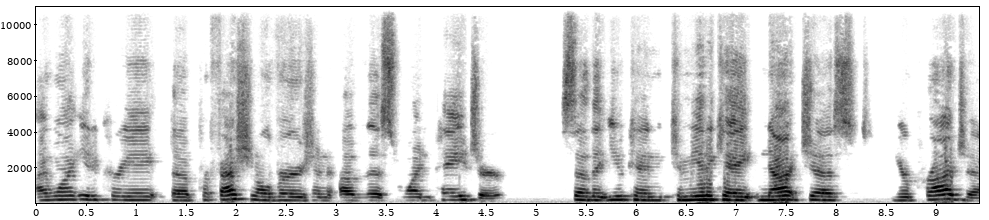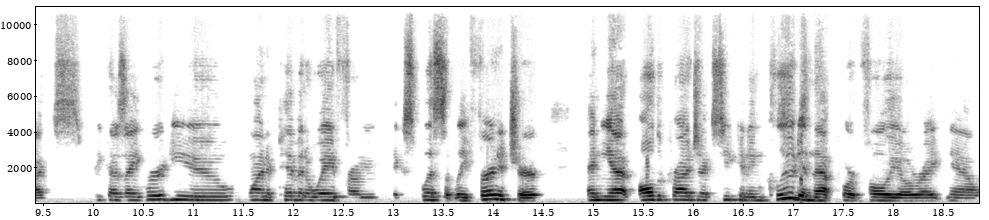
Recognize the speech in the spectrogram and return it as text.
I want you to create the professional version of this one pager so that you can communicate not just your projects, because I heard you want to pivot away from explicitly furniture. and yet all the projects you can include in that portfolio right now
